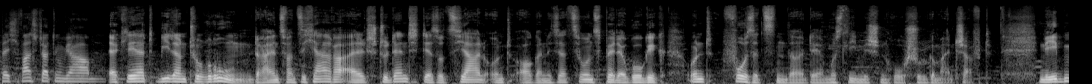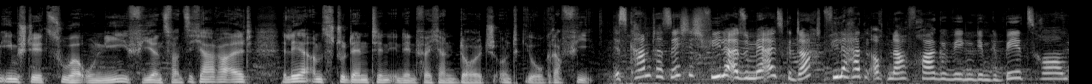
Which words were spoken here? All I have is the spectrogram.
welche Veranstaltungen wir haben. Erklärt Bilan Turun, 23 Jahre alt, Student der Sozial- und Organisationspädagogik und Vorsitzender der muslimischen Hochschulgemeinschaft. Neben ihm steht Sua Uni, 24 Jahre alt, Lehramtsstudentin in den Fächern Deutsch und Geografie. Es kamen tatsächlich viele, also mehr als gedacht. Viele hatten auch Nachfrage wegen dem Gebetsraum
